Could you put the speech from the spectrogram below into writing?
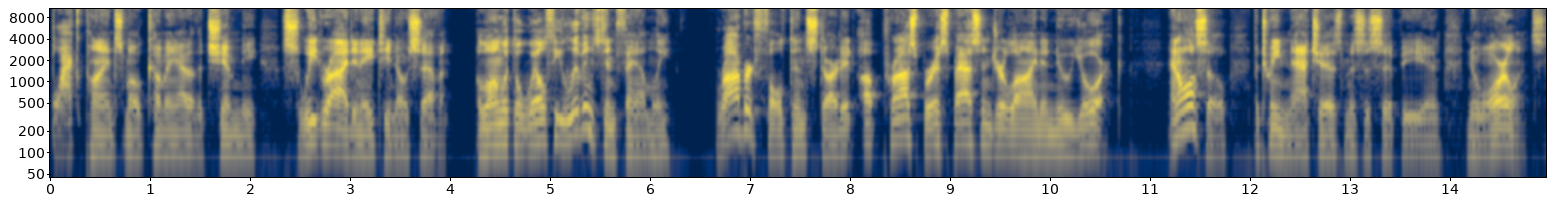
Black pine smoke coming out of the chimney, sweet ride in 1807. Along with the wealthy Livingston family, Robert Fulton started a prosperous passenger line in New York and also between Natchez, Mississippi, and New Orleans.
